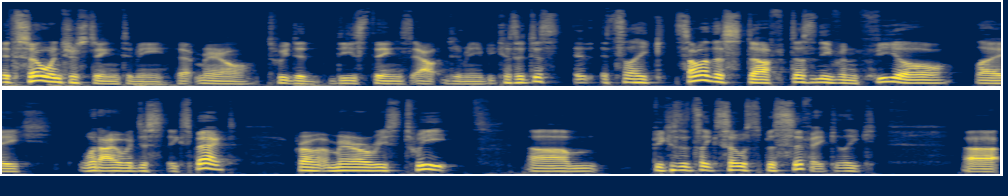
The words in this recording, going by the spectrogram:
it's so interesting to me that Merrill tweeted these things out, Jimmy, because it just it, it's like some of this stuff doesn't even feel like what I would just expect from a Merrill Reese tweet, um, because it's like so specific. Like uh,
